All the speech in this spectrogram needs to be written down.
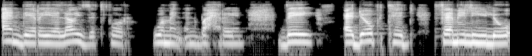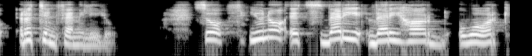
and they realized it for women in Bahrain. They adopted family law, written family law. So, you know, it's very, very hard work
